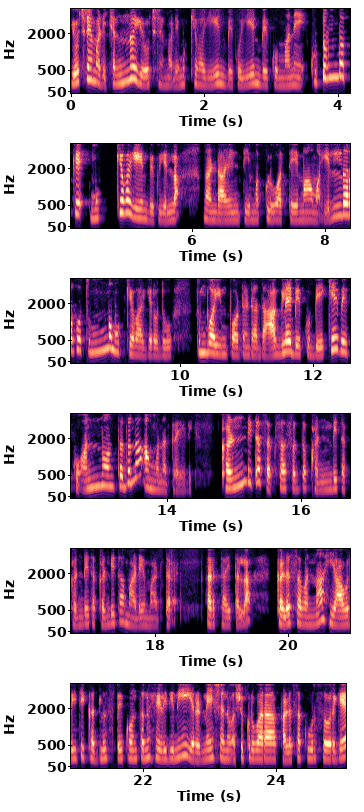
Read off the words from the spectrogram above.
ಯೋಚನೆ ಮಾಡಿ, ಚೆನ್ನಾಗಿ ಯೋಚನೆ ಮಾಡಿ, ಮುಖ್ಯವಾಗಿ ಏನು ಬೇಕು ಏನು ಬೇಕು, ಮನೆ, ಕುಟುಂಬಕ್ಕೆ ಮುಖ್ಯವಾಗಿ ಏನು ಬೇಕು, ಎಲ್ಲ. ಗಂಡ, ಹೆಂಡತಿ ಮಕ್ಕಳು ಅತ್ತೆ, ಮಾವ, ಎಲ್ಲರಿಗೂ ತುಂಬ ಮುಖ್ಯವಾಗಿರೋದು, ತುಂಬ ಇಂಪಾರ್ಟೆಂಟ್ ಅದಾಗಲೇಬೇಕು ಬೇಕೇ, ಬೇಕು ಅನ್ನೋವಂಥದ್ದನ್ನು ಅಮ್ಮನ ಹತ್ರ ಹೇಳಿ. ಖಂಡಿತ ಸಕ್ಸಸ್ ಅಂತೂ ಖಂಡಿತ ಖಂಡಿತ ಖಂಡಿತ ಮಾಡೇ ಮಾಡ್ತಾರೆ. ಅರ್ಥ ಆಯ್ತಲ್ಲ? ಕಳಸವನ್ನು ಯಾವ ರೀತಿ ಕದಲಿಸ್ಬೇಕು ಅಂತಲೂ ಹೇಳಿದ್ದೀನಿ ಎರಡನೇ ಶನಿ, ಶುಕ್ರವಾರ ಕಳಸ ಕೂರಿಸೋರಿಗೆ,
